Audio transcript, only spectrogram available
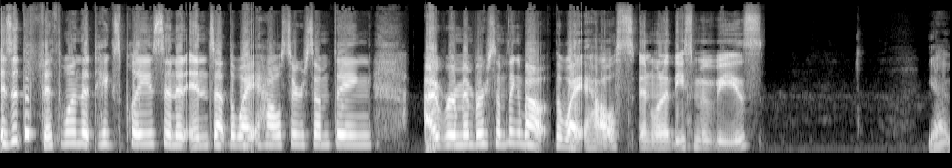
is it the fifth one that takes place and it ends at the White House or something? I remember something about the White House in one of these movies. Yeah,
